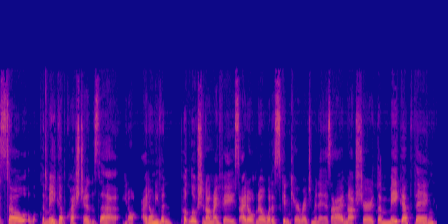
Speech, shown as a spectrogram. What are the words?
So the makeup questions, the, you know, I don't even put lotion on my face. I don't know what a skincare regimen is. I'm not sure. The makeup thing,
